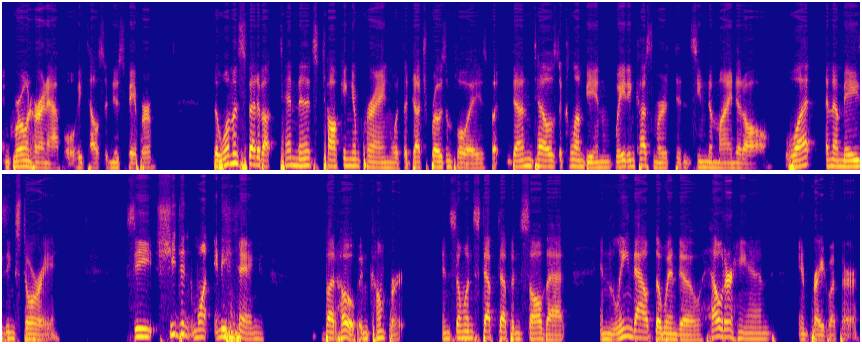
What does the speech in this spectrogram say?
and grown her an apple, he tells the newspaper. The woman spent about 10 minutes talking and praying with the Dutch Bros employees, but Dunn tells the Columbian waiting customers didn't seem to mind at all. What an amazing story. See, she didn't want anything but hope and comfort. And someone stepped up and saw that and leaned out the window, held her hand, and prayed with her.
